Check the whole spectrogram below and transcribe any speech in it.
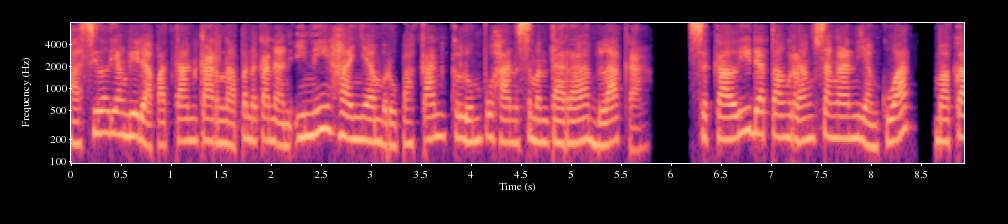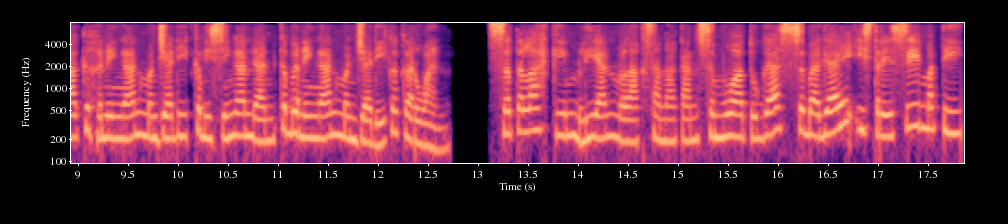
hasil yang didapatkan karena penekanan ini hanya merupakan kelumpuhan sementara belaka. Sekali datang rangsangan yang kuat, maka keheningan menjadi kebisingan dan kebeningan menjadi kekeruan. Setelah Kim Lian melaksanakan semua tugas sebagai istri si Meti,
